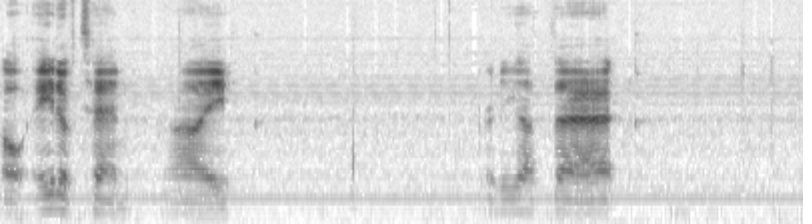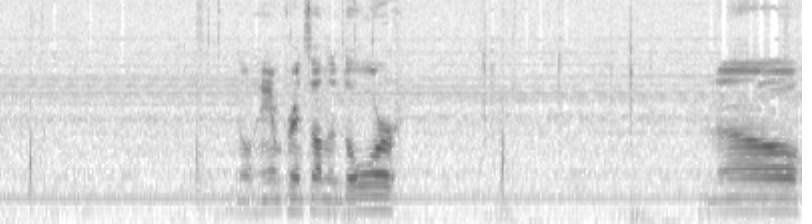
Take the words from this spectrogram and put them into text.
Oh, 8 of 10. I Already got that. No handprints on the door. No.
